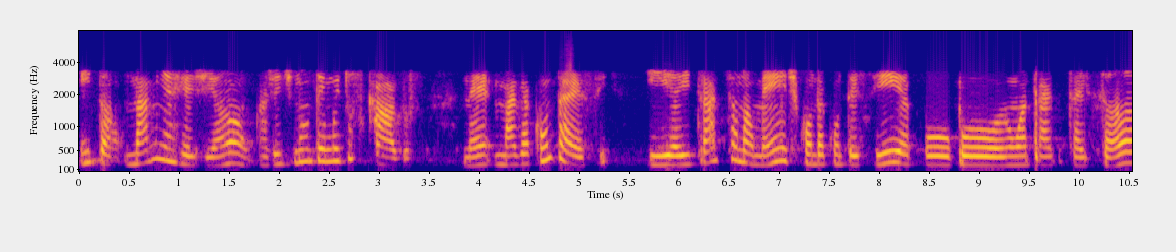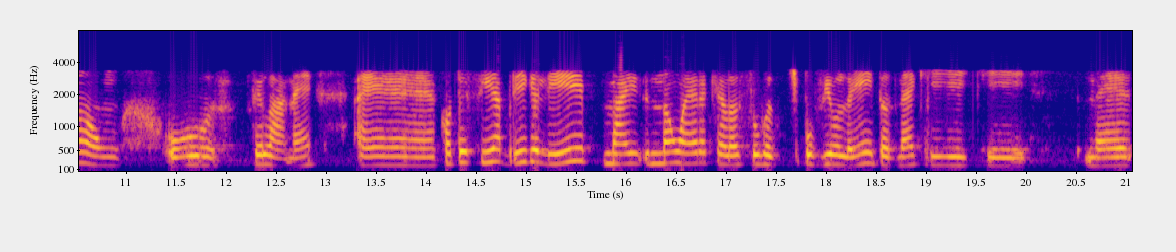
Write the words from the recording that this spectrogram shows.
Então, na minha região, a gente não tem muitos casos né? Mas acontece. E aí, tradicionalmente, quando acontecia por, por uma tra traição, ou sei lá, né? É, acontecia a briga ali, mas não era aquelas surras, tipo, violentas, né? Que, que né?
